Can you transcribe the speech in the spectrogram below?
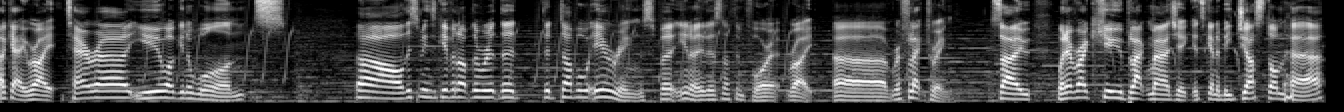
Okay, right. Terra, you are going to want... Oh, this means giving up the, the, the double earrings. But, you know, there's nothing for it. Right. Uh, reflect Ring. So whenever I cue Black Magic, it's going to be just on her.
